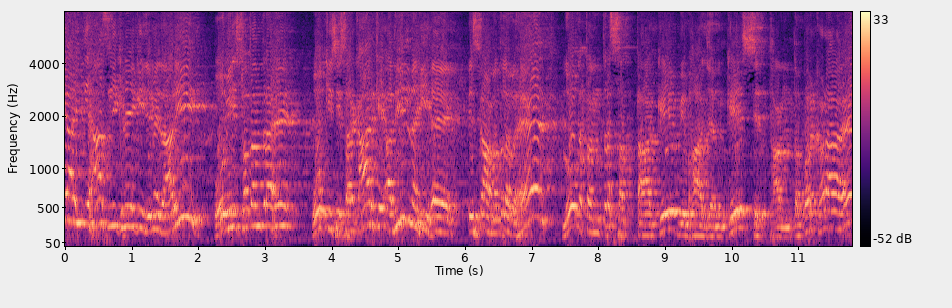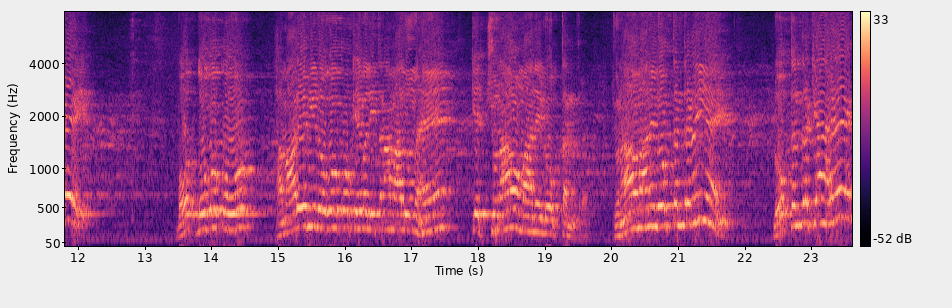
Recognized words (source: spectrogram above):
या इतिहास लिखने की ज़िम्मेदारी वो भी स्वतंत्र है, वो किसी सरकार के अधीन नहीं है। इसका मतलब है, लोकतंत्र सत्ता के विभाजन के सिद्धांत पर खड़ा है। बहुत लोगों को, हमारे भी लोगों को केवल इतना मालूम है कि चुनाव माने लोकतंत्र। चुनाव माने लोकतंत्र नहीं है। लोकतंत्र क्या है?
